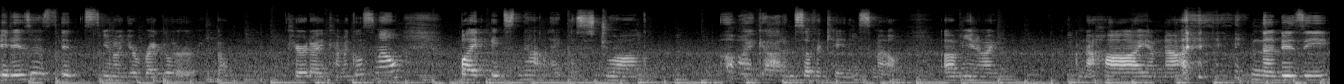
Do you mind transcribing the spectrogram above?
it is as it's you know your regular um, chemical smell but it's not like a strong oh my god, I'm suffocating smell. Um, you know, I, I'm not high, I'm not, not dizzy.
